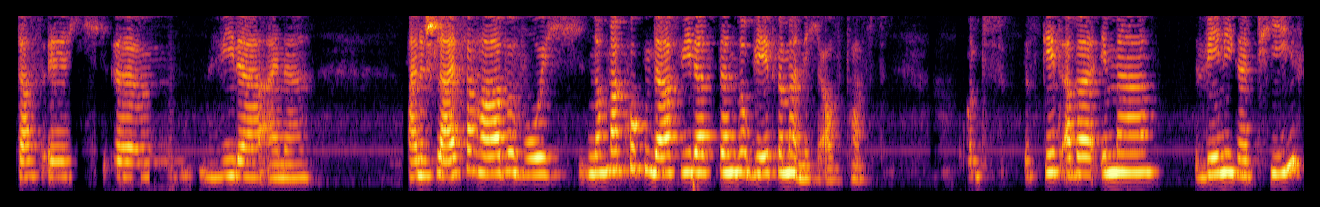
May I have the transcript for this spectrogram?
dass ich ähm, wieder eine eine Schleife habe, wo ich nochmal gucken darf, wie das denn so geht, wenn man nicht aufpasst. Und es geht aber immer weniger tief.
